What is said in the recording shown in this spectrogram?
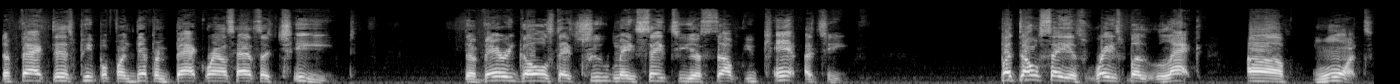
The fact is people from different backgrounds has achieved the very goals that you may say to yourself you can't achieve. But don't say it's race, but lack of want,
